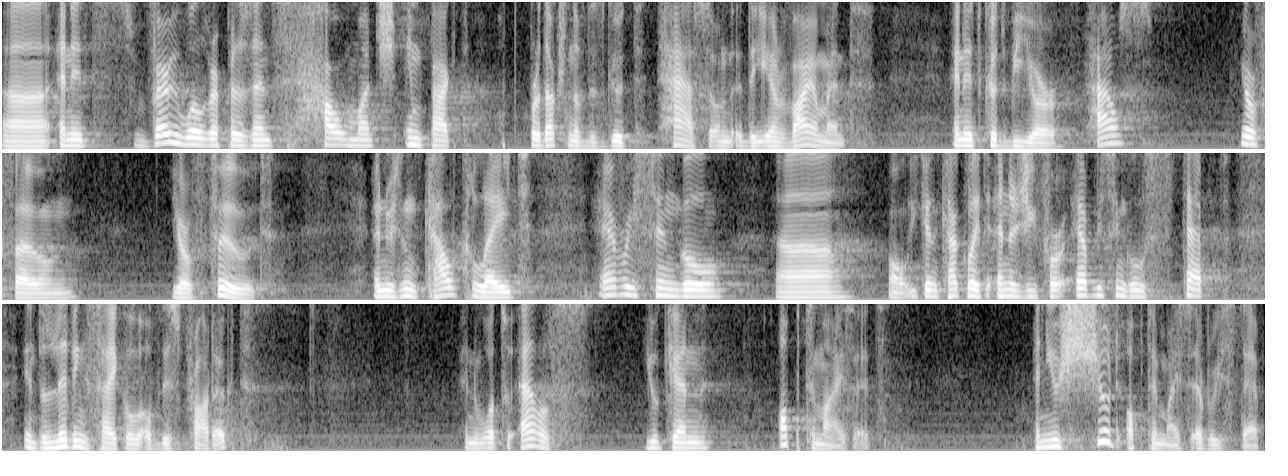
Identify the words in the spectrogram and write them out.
Uh, and it very well represents how much impact production of this good has on the environment. And it could be your house, your phone, your food. And you can calculate every single, uh, well, you can calculate energy for every single step in the living cycle of this product. And what else? You can optimize it. And you should optimize every step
